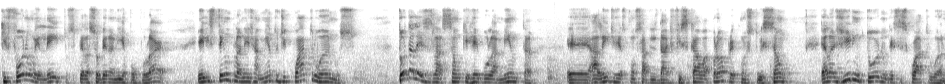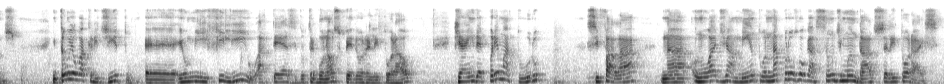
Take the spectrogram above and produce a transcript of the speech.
que foram eleitos pela soberania popular, eles têm um planejamento de quatro anos. Toda a legislação que regulamenta é, a lei de responsabilidade fiscal, a própria Constituição, ela gira em torno desses quatro anos. Então, eu acredito, é, eu me filio à tese do Tribunal Superior Eleitoral, que ainda é prematuro se falar na, no adiamento ou na prorrogação de mandatos eleitorais.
